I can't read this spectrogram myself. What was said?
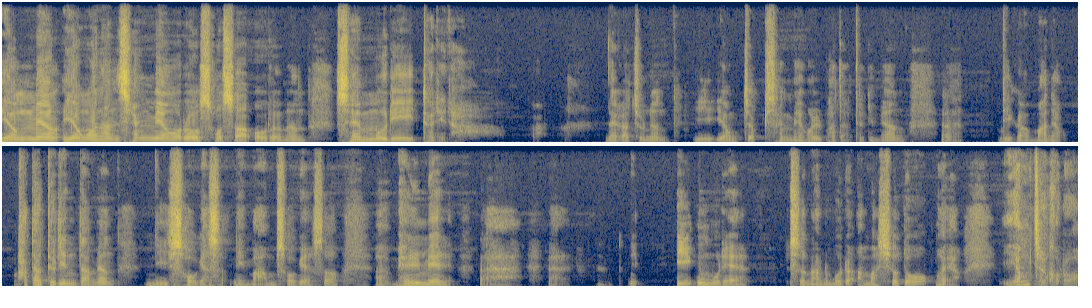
영명, 영원한 생명으로 솟아오르는 샘물이 되리라. 내가 주는 이 영적 생명을 받아들이면 어, 네가 만약 받아들인다면 네 속에서 네 마음 속에서 어, 매일매일 아, 아, 이 우물에서 나는 물을 안 마셔도 뭐예요? 영적으로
